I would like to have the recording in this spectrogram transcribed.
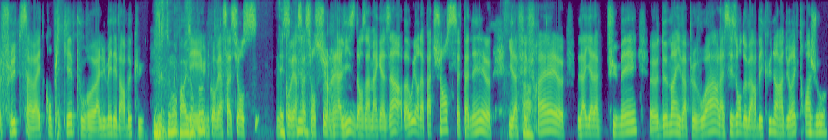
flûte ça va être compliqué pour allumer des barbecues. Justement par exemple. une conversation une conversation surréaliste dans un magasin. Ah bah oui, on n'a pas de chance cette année. il a fait ah. frais. là, il y a la fumée. demain, il va pleuvoir. La saison de barbecue n'aura duré que trois jours.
